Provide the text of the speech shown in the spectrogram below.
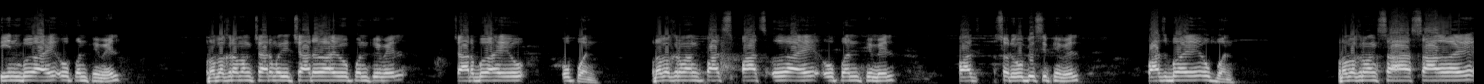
तीन ब आहे ओपन फिमेल प्रभाग क्रमांक चारमध्ये चार अ आहे ओपन फिमेल चार ब आहे ओपन प्रभाग क्रमांक पाच पाच अ आहे ओपन फिमेल पाच सॉरी ओबीसी फिमेल पाच ब आहे ओपन प्रभाग क्रमांक सहा सहा अ आहे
